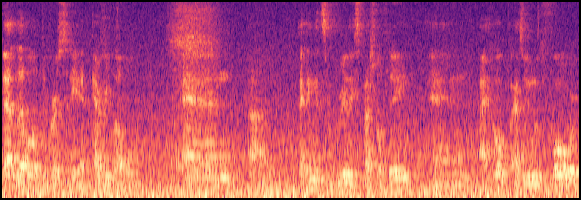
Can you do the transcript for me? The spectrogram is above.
that level of diversity at every level. And um, I think it's a really special thing. And I hope as we move forward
